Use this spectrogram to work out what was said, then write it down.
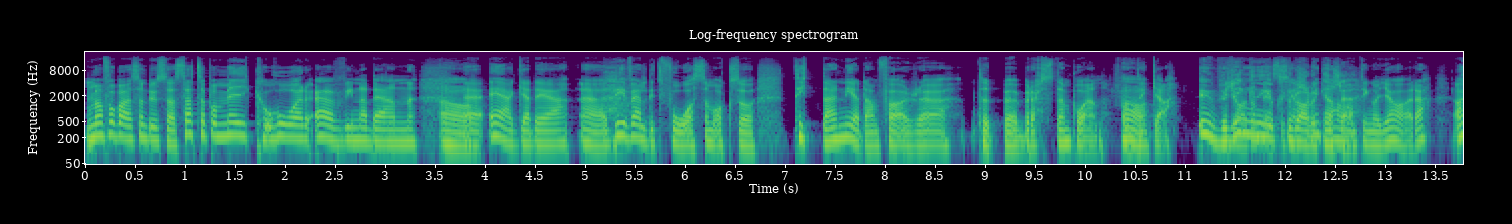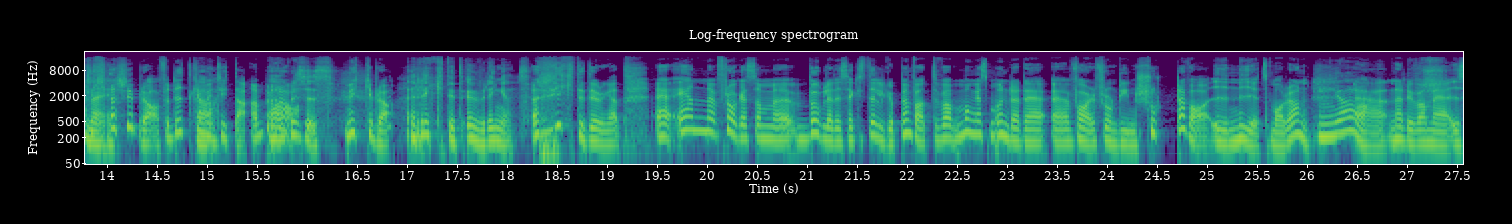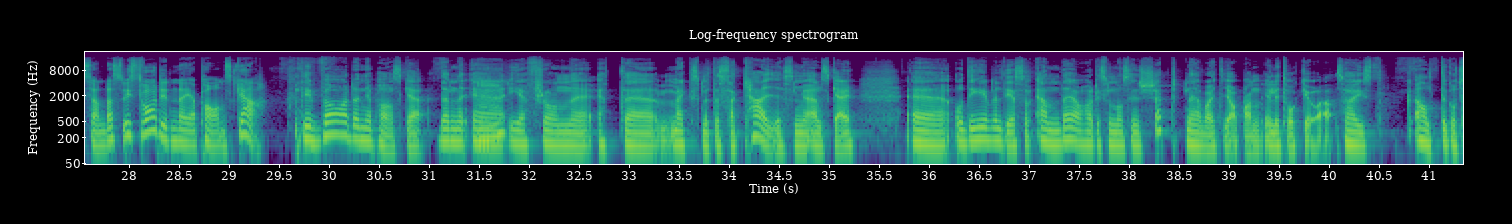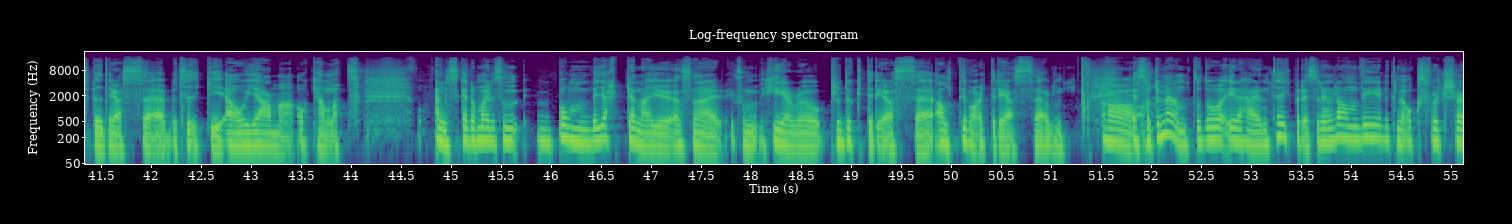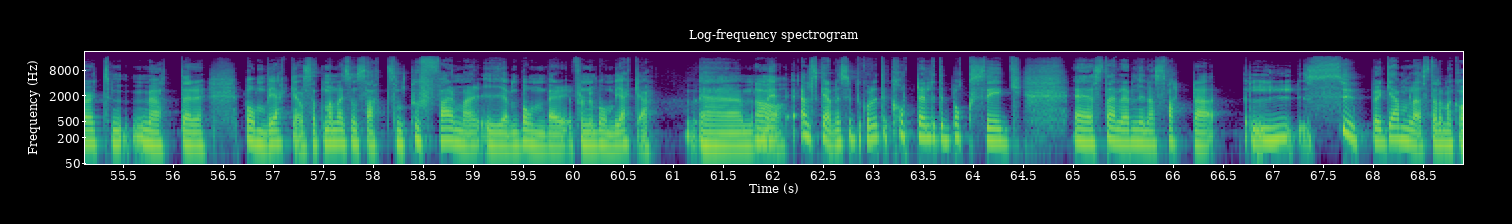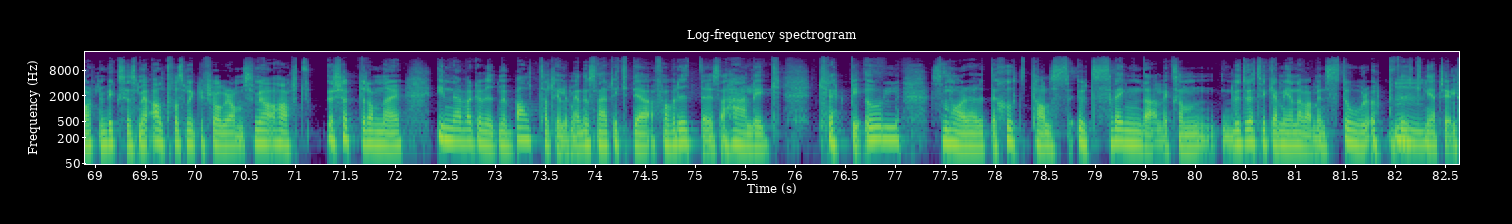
Man får bara som du sa, satsa på make, hår, övervinna den, Ja. eh, äga det. Eh, det är väldigt få som också tittar nedanför eh, typ eh, brösten på en. Får man Ja. tänka. För gör Urringen de är det också så bra kanske de då inte har kanske. någonting att göra. Ja, det Nej. kanske är bra, för dit kan Ja. man ju titta. Ja, bra. Ja, precis. Mycket bra. Riktigt urringet. Riktigt urringat. Eh, En fråga som eh, bubblade i Säker stilgruppen var att det var många som undrade eh, varifrån din skjorta var i Nyhetsmorgon Ja. eh, när du var med i söndags. Visst var det den där japanska? Det var den japanska. Den Mm. är från ett märke som heter Sakai som jag älskar. Och det är väl det som enda jag har liksom någonsin köpt när jag varit i Japan eller Tokyo. Så har jag just alltid gått förbi deras eh, butik i Aoyama och handlat. Och älskar, de har ju liksom, bomberjackan är ju en sån här liksom, hero-produkt i deras, eh, alltid varit i deras eh, Ja. sortiment. Och då är det här en take på det. Så det är en randig, lite mer Oxford-shirt möter bomberjackan. Så att man har liksom satt som puffärmar i en bomber från en bomberjacka. Um, Men jag älskar den. Den är supercool. Lite kortare, lite boxig. Uh, stylar mina svarta supergamla Stella McCartney-byxor som jag alltid får så mycket frågor om. Som jag har haft. Jag köpte dem när, innan jag var gravid med Baltzar till och med. Det är såna här riktiga favoriter. Så här härlig kreppig ull som har det här lite 70-tals utsvängda. Liksom, du vet vilka jag menar va? Med en stor uppvik ner till.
